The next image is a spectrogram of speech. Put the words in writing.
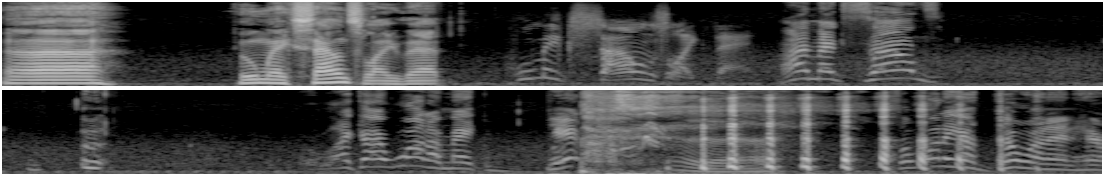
Uh, who makes sounds like that? Who makes sounds like that? I make sounds uh, like I want to make, bitch. so what are you doing in here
